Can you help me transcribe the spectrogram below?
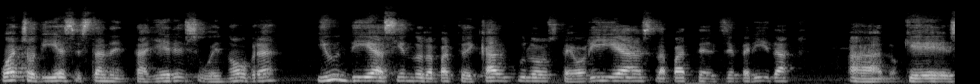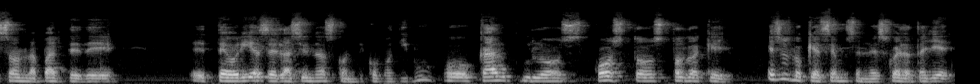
cuatro días están en talleres o en obra y un día haciendo la parte de cálculos, teorías, la parte referida a lo que son la parte de eh, teorías relacionadas con como dibujo, cálculos, costos, todo aquello. Eso es lo que hacemos en la escuela taller.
